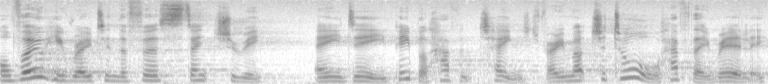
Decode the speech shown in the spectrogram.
Although he wrote in the first century AD, people haven't changed very much at all, have they really?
